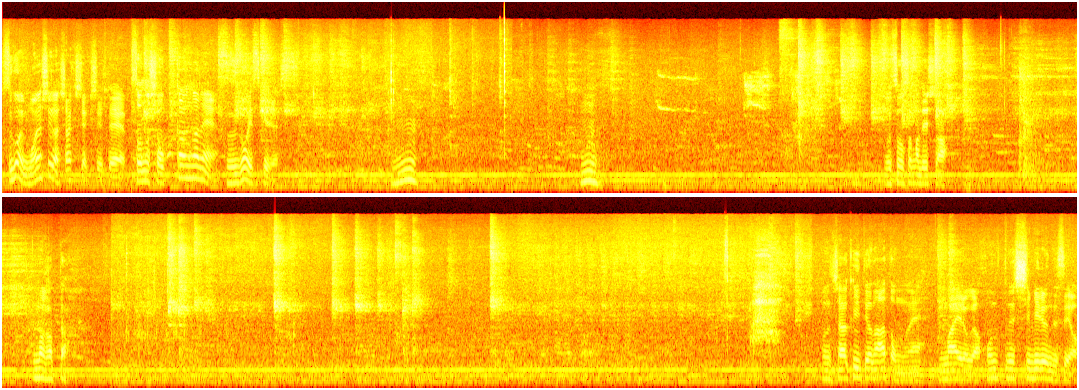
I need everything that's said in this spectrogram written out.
すごいもやしがシャキシャキしててその食感がねすごい好きです。うん。うん。ごちそうさまでした。うまかった。このチャークイテの後のねうまい色が本当にしみるんですよ。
